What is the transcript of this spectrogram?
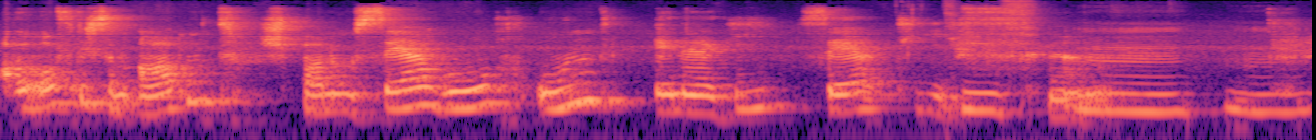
Aber oft ist am Abend Spannung sehr hoch und Energie sehr tief. tief. Ja. Mm, mm.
